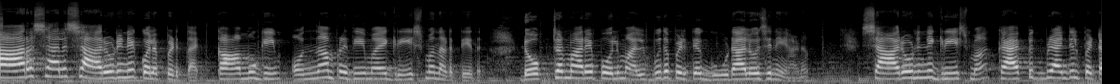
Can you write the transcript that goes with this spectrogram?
പാറശാല ഷാരൂണിനെ കൊലപ്പെടുത്താൻ കാമുകിയും ഒന്നാം പ്രതിയുമായ ഗ്രീഷ്മ നടത്തിയത്. ഡോക്ടർമാരെ പോലും അത്ഭുതപ്പെടുത്തിയ ഗൂഢാലോചനയാണ് ഷാരോണിന് ഗ്രീഷ്മ കാപ്പിക് ബ്രാൻഡിൽപ്പെട്ട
